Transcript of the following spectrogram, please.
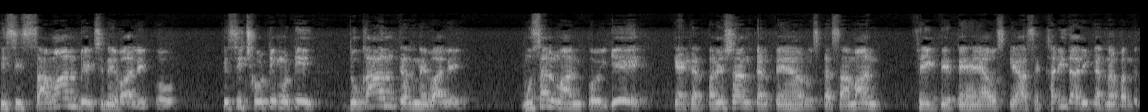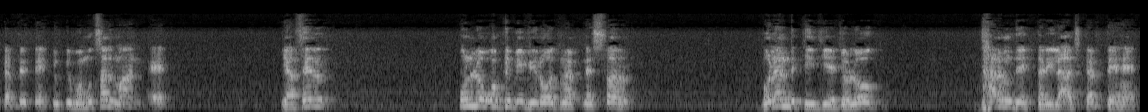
किसी सामान बेचने वाले को, किसी छोटी मोटी दुकान करने वाले मुसलमान को ये कहकर परेशान करते हैं और उसका सामान फेंक देते हैं या उसके यहाँ से खरीदारी करना बंद कर देते हैं, क्योंकि वो मुसलमान है। या फिर उन लोगों के भी विरोध में अपने स्वर बुलंद कीजिए जो लोग धर्म देखकर इलाज करते हैं।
